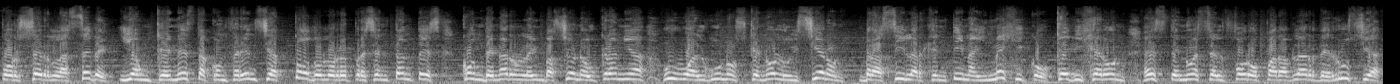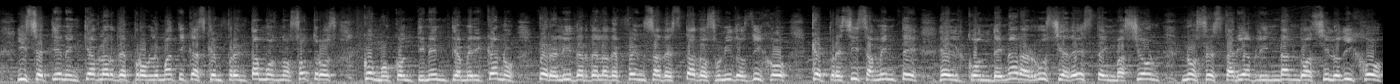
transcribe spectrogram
por ser la sede. Y aunque en esta conferencia todos los representantes condenaron la invasión a Ucrania, hubo algunos que no lo hicieron. Brasil, Argentina y México que dijeron este no es el foro para hablar de Rusia y se tienen que hablar de problemáticas que enfrentamos nosotros como continente americano. Pero el líder de la defensa de Estados Unidos dijo que precisamente el condenar a Rusia de esta invasión nos estaría blindando, así lo dijo,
